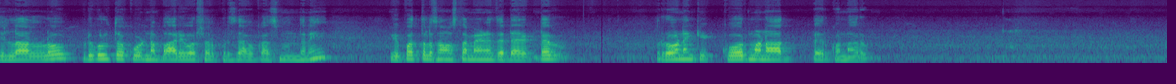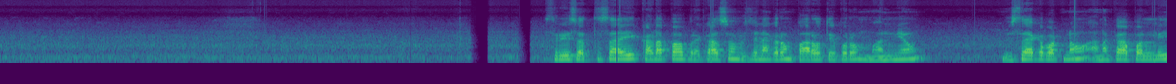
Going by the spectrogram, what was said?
జిల్లాల్లో పిడుగులతో కూడిన భారీ వర్షాలు కురిసే అవకాశం ఉందని విపత్తుల సంస్థ మేనేజర్ డైరెక్టర్ రోనంకి కోర్మనాథ్ పేర్కొన్నారు. శ్రీ సత్యసాయి కడప ప్రకాశం విజయనగరం పార్వతీపురం మన్యం విశాఖపట్నం అనకాపల్లి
